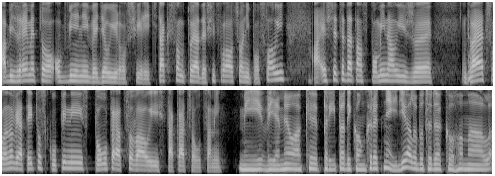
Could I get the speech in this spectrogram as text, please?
aby zrejme to obvinenie vedeli rozšíriť. Tak som to ja dešifroval, čo oni poslali. A ešte teda tam spomínali, že dvaja členovia tejto skupiny spolupracovali s takáčovcami. My vieme, o aké prípady konkrétne ide, alebo teda koho mal e,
